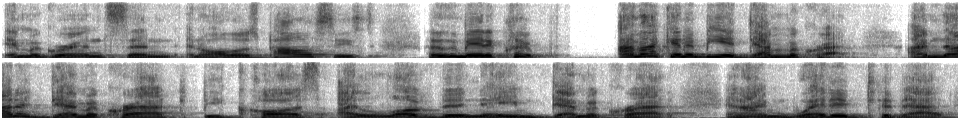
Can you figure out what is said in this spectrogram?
immigrants and, and all those policies. I think we made it clear I'm not going to be a Democrat. I'm not a Democrat because I love the name Democrat and I'm wedded to that.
